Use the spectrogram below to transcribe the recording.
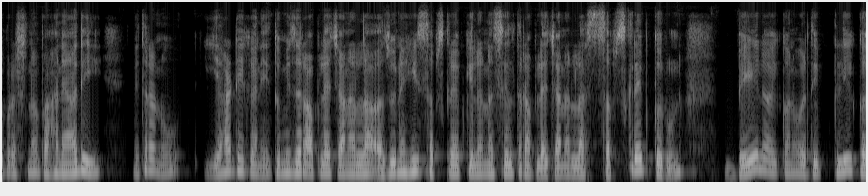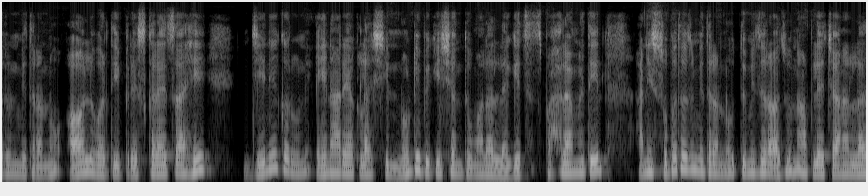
प्रश्न पाहण्याआधी मित्रांनो या ठिकाणी तुम्ही जर आपल्या चॅनलला अजूनही सबस्क्राईब केलं नसेल तर आपल्या चॅनलला सबस्क्राईब करून बेल आयकॉनवरती क्लिक करून मित्रांनो ऑलवरती प्रेस करायचं आहे. जेणेकरून येणाऱ्या क्लासची नोटिफिकेशन तुम्हाला लगेचच पाहायला मिळतील. आणि सोबतच मित्रांनो तुम्ही जर अजून आपल्या चॅनलला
